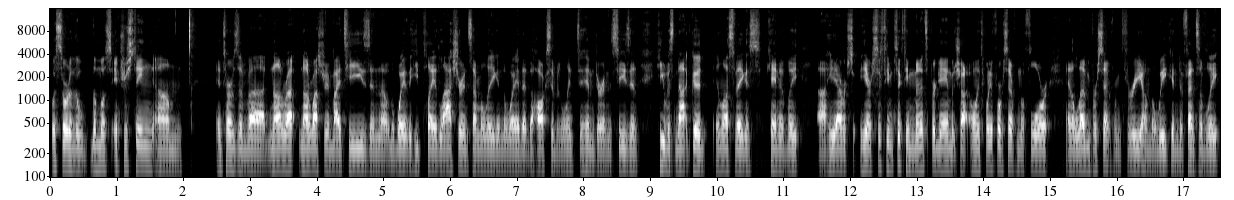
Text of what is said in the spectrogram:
was sort of the, the most interesting um, in terms of uh, non non roster invitees and the, the, way that he played last year in summer league and the way that the Hawks have been linked to him during the season. He was not good in Las Vegas, candidly. Uh, he averaged he averaged 16, 16, minutes per game, but shot only 24% from the floor and 11% from three on the week. And defensively,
